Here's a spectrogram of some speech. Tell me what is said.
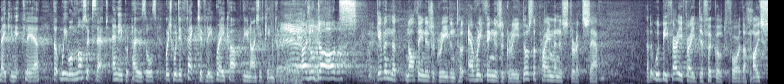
making it clear that we will not accept any proposals which would effectively break up the United Kingdom. Nigel Dodds. Given that nothing is agreed until everything is agreed, does the Prime Minister accept that it would be very, very difficult for the House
